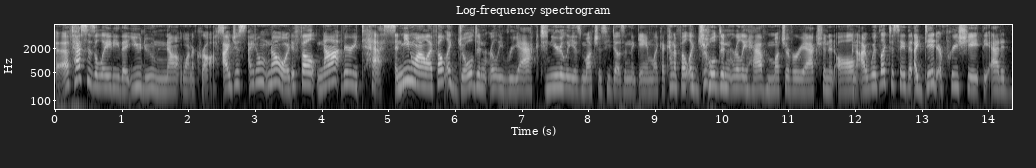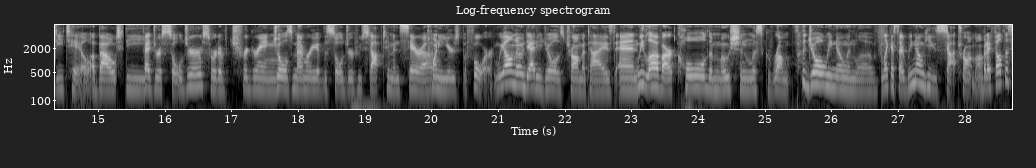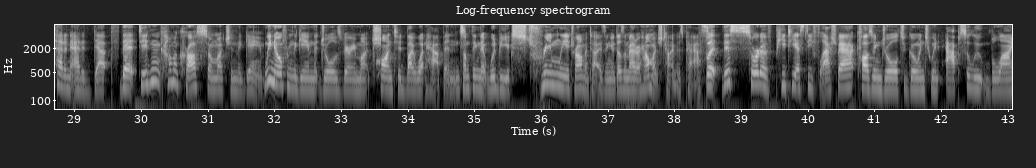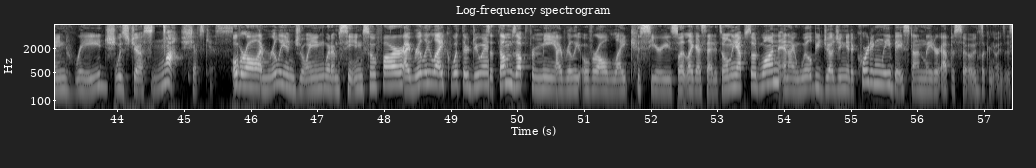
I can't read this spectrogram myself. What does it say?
AF. Tess is a lady that you do not want to cross. I just, I don't know. It felt not very Tess. And meanwhile, I felt like Joel didn't really react nearly as much as he does in the game. Like I kind of felt like Joel didn't really have much of a reaction at all. And I would like to say that I did appreciate the added detail about the Fedra soldier sort of triggering Joel's memory of the soldier who stopped him and Sarah 20 years before. We all know Daddy Joel is traumatized and we love our cold, emotionless grump. The Joel we know and love. Like I said, we know he's got trauma, but I felt this had an added depth that didn't come across so much in the game. We know from the game that Joel is very much haunted by what happened, something that would be extremely traumatizing. It doesn't matter how much time has passed. But this sort of PTSD flashback causing Joel to go into an absolute blind rage was just mwah, chef's kiss. Overall, I'm really enjoying what I'm seeing so far. I really like what they're doing. It's a thumbs up from me. I really overall like the series. But like I said, it's only episode one, and I will be judging it accordingly based on later episodes. Clicker noises.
